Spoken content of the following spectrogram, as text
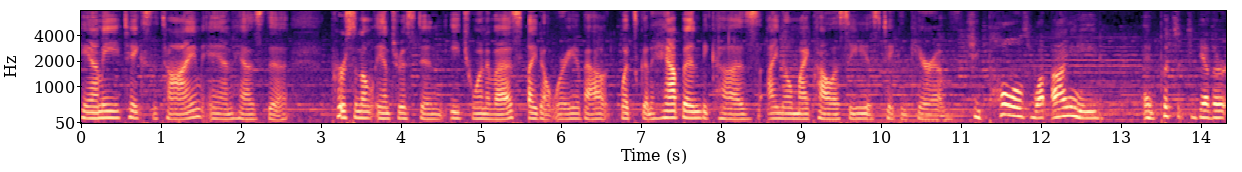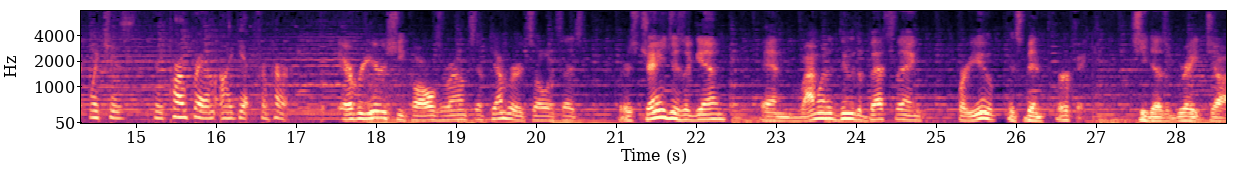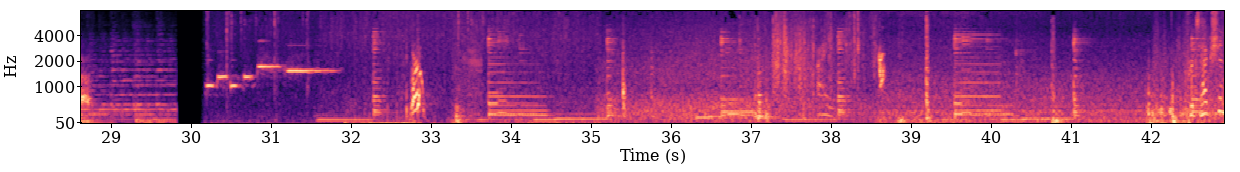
Tammy takes the time and has the personal interest in each one of us. I don't worry about what's going to happen because I know my policy is taken care of. She pulls what I need and puts it together, which is the program I get from her. Every year she calls around September or so and says, there's changes again, and I'm going to do the best thing for you. It's been perfect. She does a great job.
